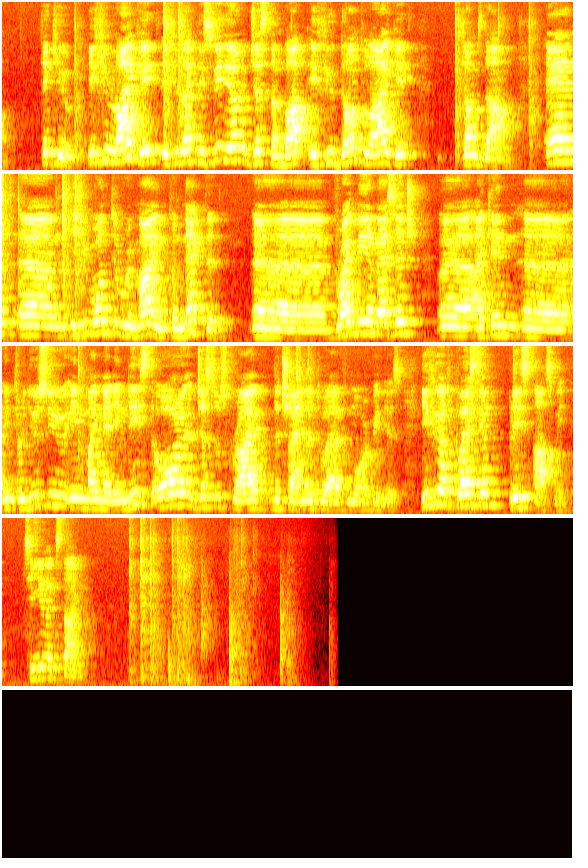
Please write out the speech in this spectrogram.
Thank you. If you like it, if you like this video, just thumb up. If you don't like it, thumbs down. And um, if you want to remain connected write me a message. Uh, I can uh, introduce you in my mailing list or just subscribe the channel to have more videos. If you have questions, please ask me. See you next time.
